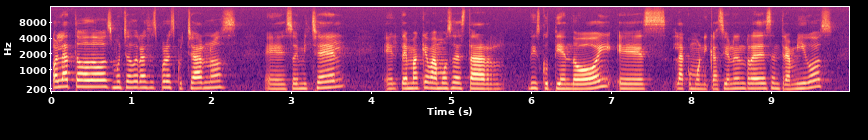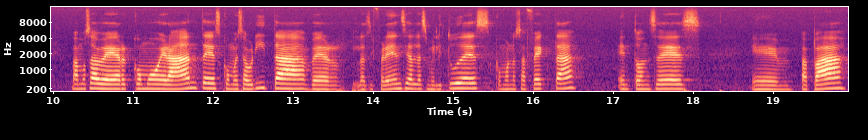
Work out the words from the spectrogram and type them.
Hola a todos, muchas gracias por escucharnos. Eh, soy Michelle. El tema que vamos a estar discutiendo hoy es la comunicación en redes entre amigos. Vamos a ver cómo era antes, cómo es ahorita, ver las diferencias, las similitudes, cómo nos afecta. Entonces, eh, papá,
